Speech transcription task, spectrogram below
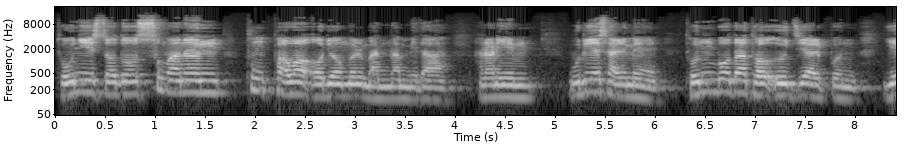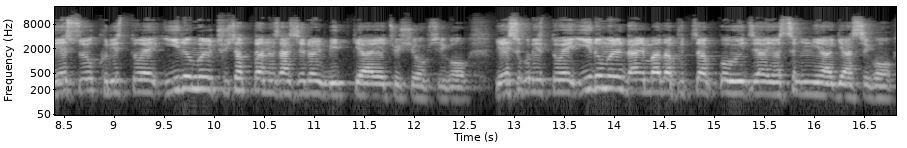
돈이 있어도 수많은 풍파와 어려움을 만납니다. 하나님 우리의 삶에 돈보다 더 의지할 뿐 예수 그리스도의 이름을 주셨다는 사실을 믿게 하여 주시옵시고 예수 그리스도의 이름을 날마다 붙잡고 의지하여 승리하게 하시고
